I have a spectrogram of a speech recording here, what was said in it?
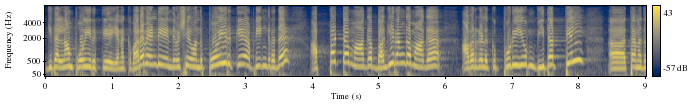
இதெல்லாம் போயிருக்கு எனக்கு வர வேண்டிய இந்த விஷயம் வந்து போயிருக்கு அப்படிங்கிறத அப்பட்டமாக பகிரங்கமாக அவர்களுக்கு புரியும் விதத்தில் தனது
